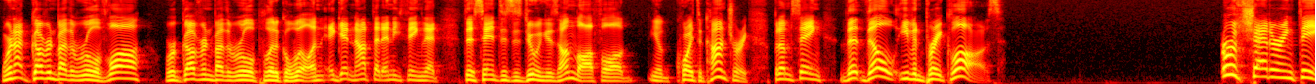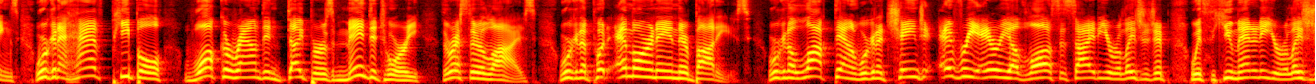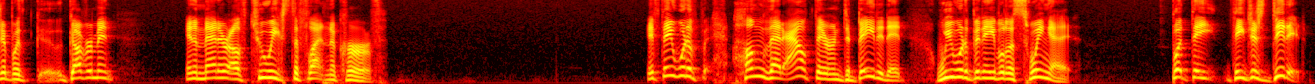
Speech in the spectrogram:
We're not governed by the rule of law. We're governed by the rule of political will. And again, not that anything that DeSantis is doing is unlawful, you know, quite the contrary. But I'm saying that they'll even break laws earth shattering things. We're going to have people walk around in diapers mandatory the rest of their lives. We're going to put mRNA in their bodies. We're going to lock down. We're going to change every area of law, society, your relationship with humanity, your relationship with government in a matter of two weeks to flatten a curve. If they would have hung that out there and debated it, we would have been able to swing at it. But they they just did it.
